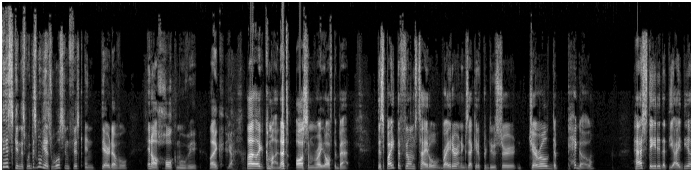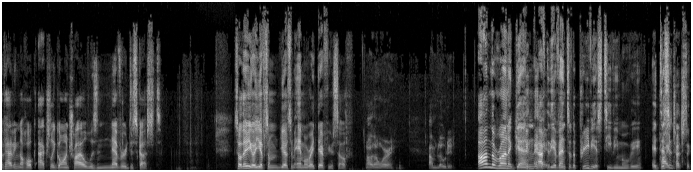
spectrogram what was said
Fisk in this one. This movie has Wilson Fisk and Daredevil in a Hulk movie. Like, Yeah. like, come on, that's awesome right off the bat. Despite the film's title, writer and executive producer Gerald Di Pego has stated that the idea of having the Hulk actually go on trial was never discussed. So there you go. You have some you have some ammo right there for yourself. Oh, don't worry. I'm loaded. On the run again after the events of the previous TV movie. It Probably dis- touched a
